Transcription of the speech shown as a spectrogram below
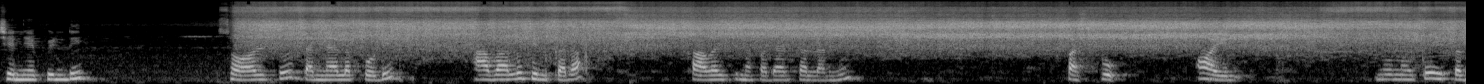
శనగపిండి సాల్ట్ ధనియాల పొడి ఆవాలు జీలకర్ర కావలసిన పదార్థాలన్నీ పసుపు ఆయిల్. నేనైతే ఇక్కడ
